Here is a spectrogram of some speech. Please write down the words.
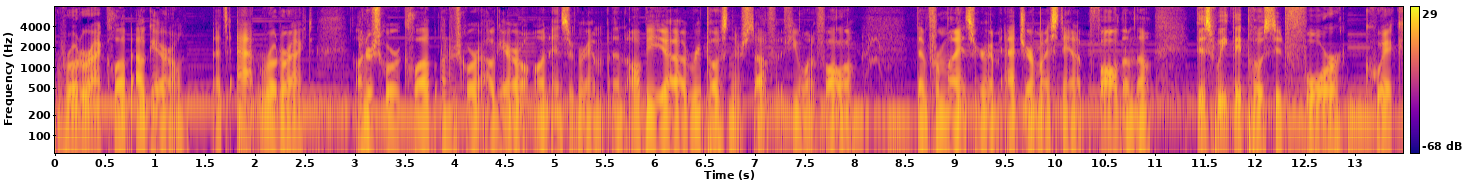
Rotaract Club Alghero. That's at Rotaract underscore club underscore Alghero on Instagram. And I'll be uh, reposting their stuff if you want to follow them from my Instagram at Jeremiah Stand Up. Follow them though. This week they posted four quick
